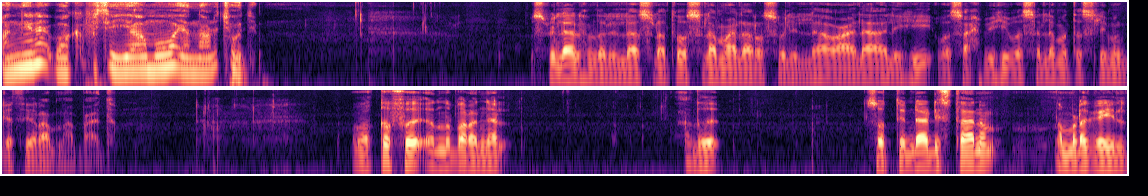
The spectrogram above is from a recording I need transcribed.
അങ്ങനെ വഖഫ് ചെയ്യാമോ? എന്നാണ് ചോദ്യം. ബിസ്മില്ല അലഹമുല്ലാ സ്വലാത്തു വസ്സലാം അല റസൂലില്ല വാല അലിഹി വസാഹ്ബിഹി വസല്ലമ തസ്ലീമൻ കസീറ അമ്മാബാദ് വഖഫ് എന്ന് പറഞ്ഞാൽ അത് സ്വത്തിന്റെ അടിസ്ഥാനം നമ്മുടെ കയ്യിൽ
